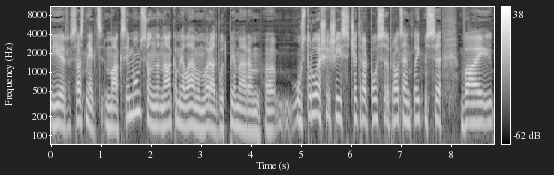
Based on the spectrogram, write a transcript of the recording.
ir sasniegts maksimums un nākamie lēmumi varētu būt, piemēram, uh, uzturoši šīs 4,5% likmes vai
